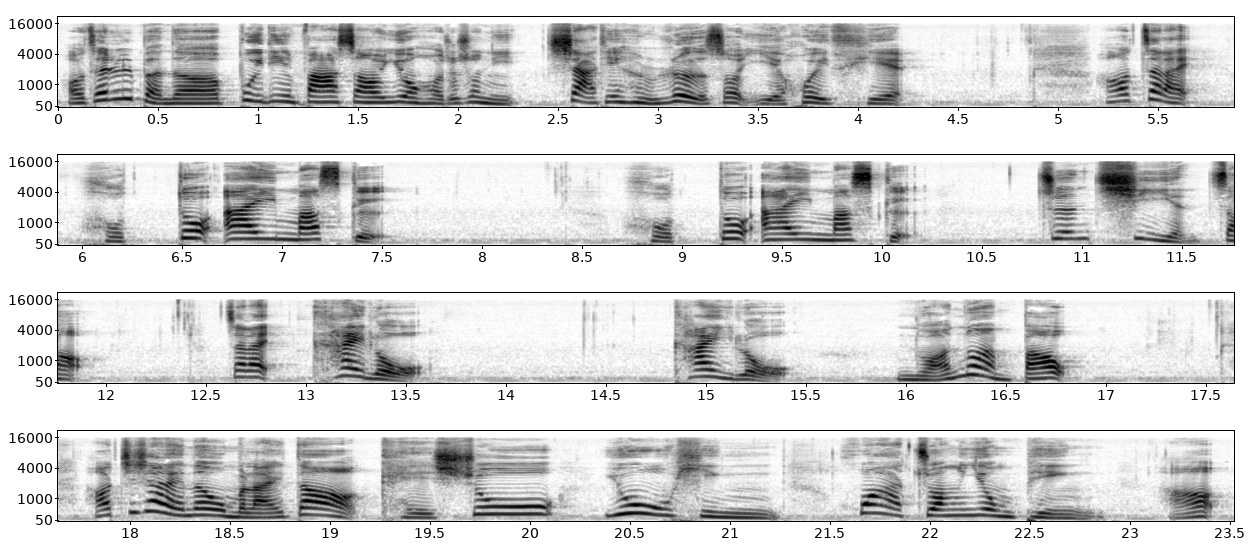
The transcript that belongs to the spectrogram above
好，在日本呢不一定发烧用哈，就说你夏天很热的时候也会贴。好，再来 hot eye mask，hot eye mask 蒸汽眼罩。再来开罗。开喽，暖暖包。好，接下来呢，我们来到 K 修用品化妆用品。好，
